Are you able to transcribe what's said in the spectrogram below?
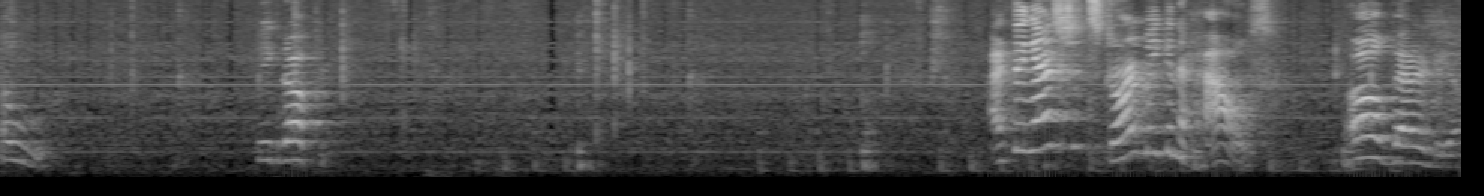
Oh. Pick it up. I think I should start making a house. Oh, bad idea.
